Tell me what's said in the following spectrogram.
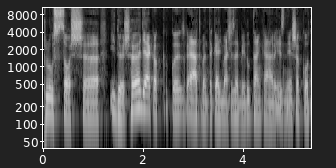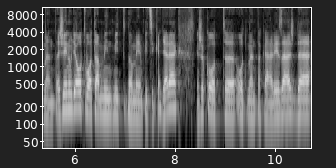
pluszos uh, idős hölgyek, akkor átmentek egymás az ebéd után kávézni, és akkor ott ment. És én ugye ott voltam, mint mit tudom én, picike gyerek, és akkor ott, ott ment a kávézás, de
